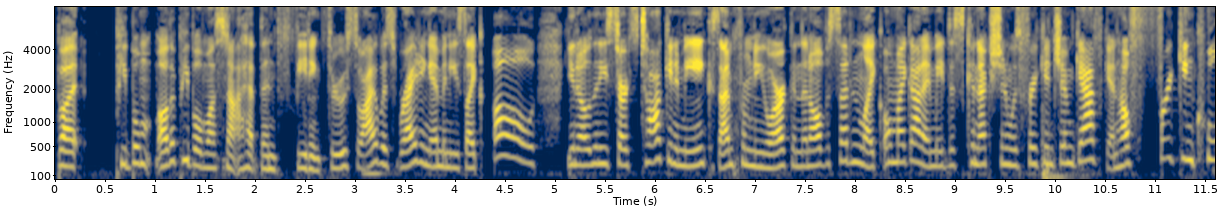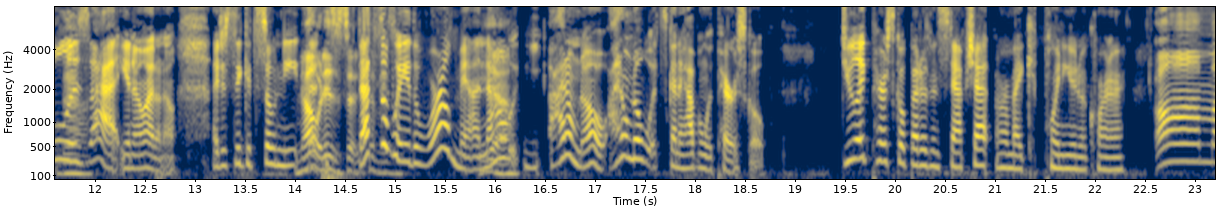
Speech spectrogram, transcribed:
But people, other people must not have been feeding through. So I was writing him, and he's like, "Oh, you know." Then he starts talking to me because I'm from New York, and then all of a sudden, like, "Oh my god, I made this connection with freaking Jim Gaffigan. How freaking cool is that?" You know, I don't know. I just think it's so neat. No, that- it is. It's- That's the way of the world, man. Now I don't know. I don't know what's going to happen with Periscope. Do you like Periscope better than Snapchat, or am I pointing you in a corner? Um,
